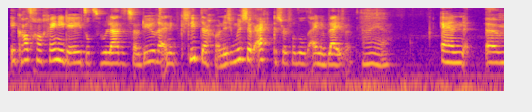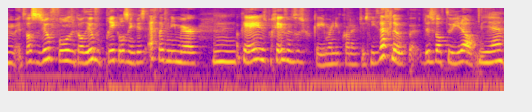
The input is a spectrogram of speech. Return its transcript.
ik had gewoon geen idee tot hoe laat het zou duren. En ik sliep daar gewoon. Dus ik moest ook eigenlijk een soort van tot het einde blijven. oh ja. En ehm, het was dus heel vol. Dus ik had heel veel prikkels. En ik wist echt even niet meer... Hm. Oké, dus op een gegeven moment was ik... Oké, maar nu kan ik dus niet weglopen. Dus wat doe je dan? Ja.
